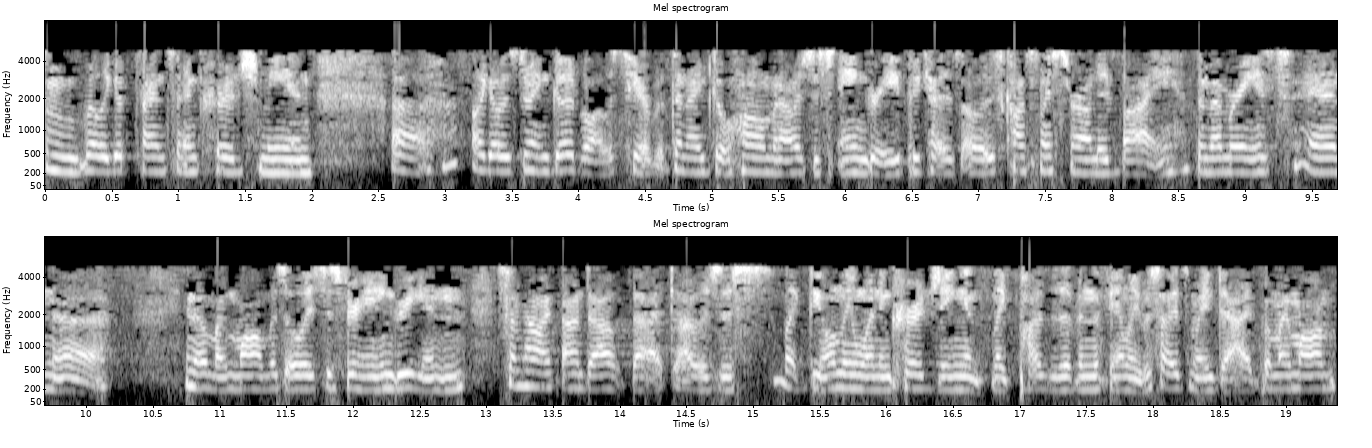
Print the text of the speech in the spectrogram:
some really good friends that encouraged me and uh, like I was doing good while I was here, but then I'd go home and I was just angry because I was constantly surrounded by the memories and. uh you know, my mom was always just very angry, and somehow I found out that I was just like the only one encouraging and like positive in the family besides my dad. But my mom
